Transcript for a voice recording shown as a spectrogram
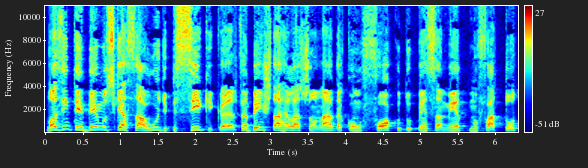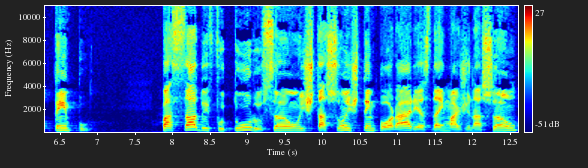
Nós entendemos que a saúde psíquica também está relacionada com o foco do pensamento no fator tempo. Passado e futuro são estações temporárias da imaginação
